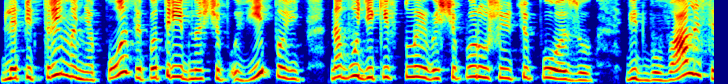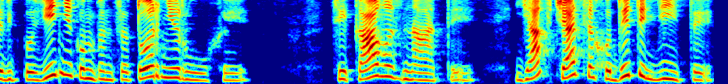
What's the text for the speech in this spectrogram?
для підтримання пози потрібно, щоб у відповідь на будь-які впливи, що порушують цю позу, відбувалися відповідні компенсаторні рухи. Цікаво знати, як вчаться ходити діти.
